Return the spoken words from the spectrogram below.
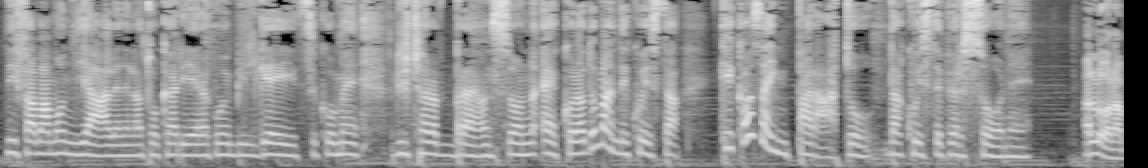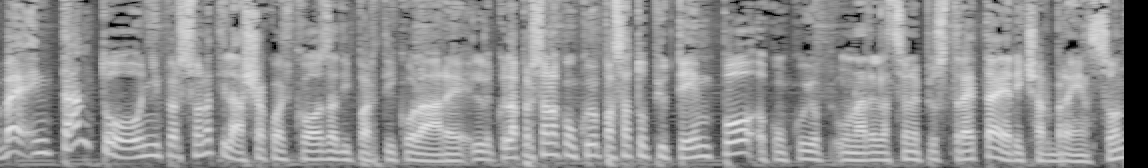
di fama mondiale nella tua carriera, come Bill Gates, come Richard Branson. Ecco, la domanda è questa: che cosa hai imparato da queste persone? Allora, beh, intanto ogni persona ti lascia qualcosa di particolare. La persona con cui ho passato più tempo, con cui ho una relazione più stretta, è Richard Branson,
